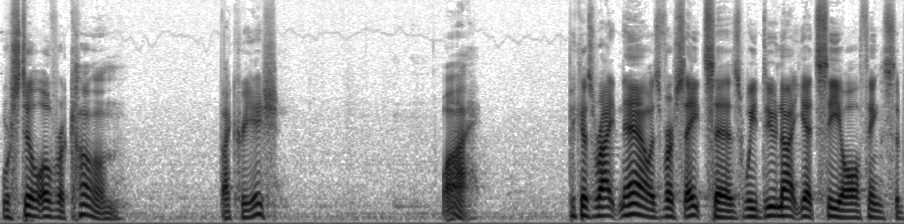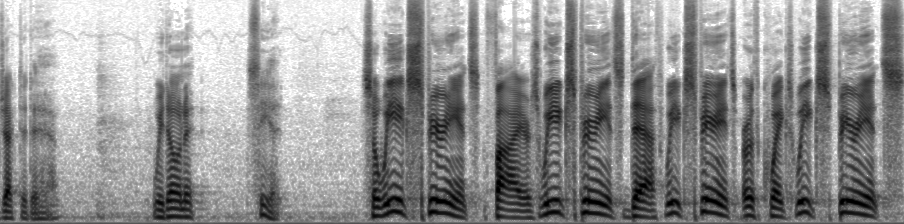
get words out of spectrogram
We're still overcome by creation. Why? Because right now, as verse 8 says, we do not yet see all things subjected to him. We don't see it. So we experience fires, we experience death, we experience earthquakes, we experience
